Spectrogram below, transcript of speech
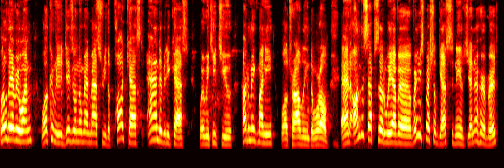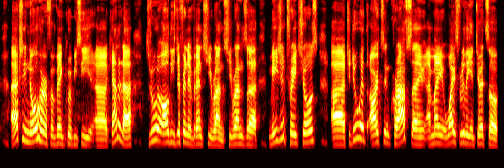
Hello there, everyone. Welcome to Digital Nomad Mastery, the podcast and a videocast where we teach you how to make money while traveling the world. And on this episode, we have a very special guest. Her name is Jenna Herbert. I actually know her from Vancouver, BC, uh, Canada, through all these different events she runs. She runs uh, major trade shows uh, to do with arts and crafts. I, I, my wife's really into it, so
